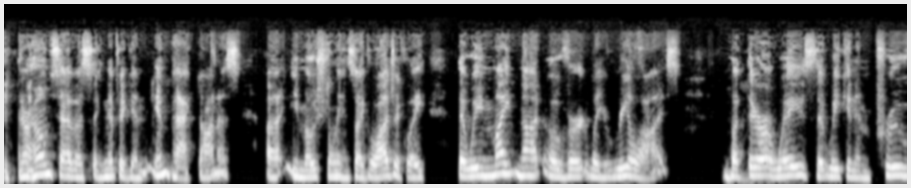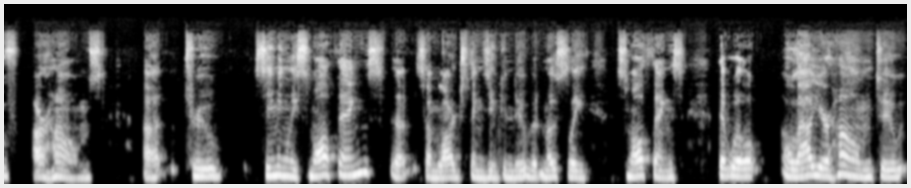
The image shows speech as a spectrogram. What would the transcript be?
and our homes have a significant impact on us uh, emotionally and psychologically that we might not overtly realize. But there are ways that we can improve our homes uh, through seemingly small things, uh, some large things you can do, but mostly small things that will allow your home to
